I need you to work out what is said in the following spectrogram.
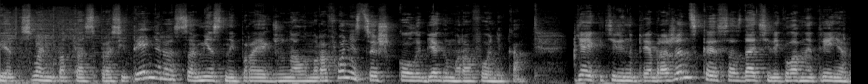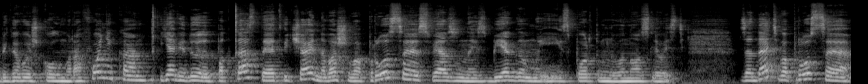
Привет, с вами подкаст «Спроси тренера», совместный проект журнала «Марафонец» и школы бега «Марафоника». Я Екатерина Преображенская, создатель и главный тренер беговой школы «Марафоника». Я веду этот подкаст и отвечаю на ваши вопросы, связанные с бегом и спортом на выносливость. Задать вопросы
